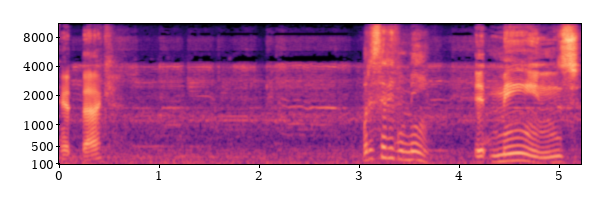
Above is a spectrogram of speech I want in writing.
hit back? What does that even mean? It means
